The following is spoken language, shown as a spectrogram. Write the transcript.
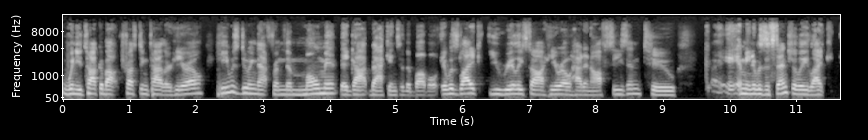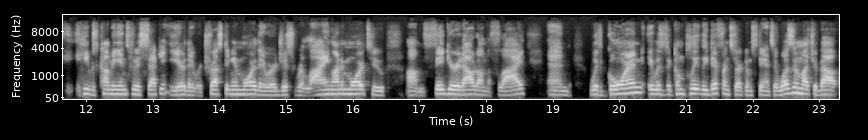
when you talk about trusting Tyler Herro, he was doing that from the moment they got back into the bubble. It was like you really saw Herro had an off season to I mean, it was essentially like he was coming into his second year. They were trusting him more. They were just relying on him more to um, figure it out on the fly. And with Goran, it was a completely different circumstance. It wasn't much about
